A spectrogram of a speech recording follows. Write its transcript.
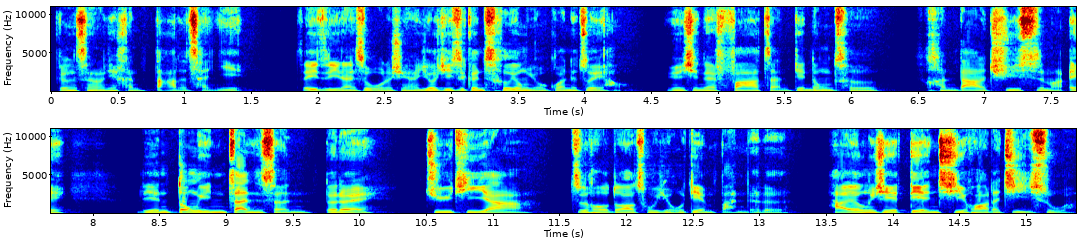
跟成长性很大的产业，这一直以来是我的选项，尤其是跟车用有关的最好，因为现在发展电动车很大的趋势嘛，哎，连东瀛战神对不对？GTR 之后都要出油电版的了，还要用一些电气化的技术啊，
